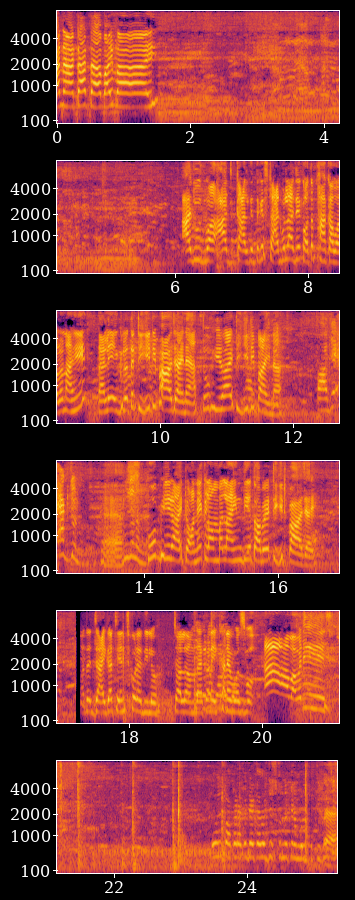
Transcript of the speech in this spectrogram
আনা টাটা বাই বাই আজ আজ কালকে থেকে স্টার্ট বলে আজকে কত ফাঁকা বলো নাহি? তাহলে এগুলোতে টিকিটই পাওয়া যায় না এত ভিড় হয় টিকিটই পাই না। বাজে একজন। হ্যাঁ। খুব ভিড় হয় অনেক লম্বা লাইন দিয়ে তবে টিকিট পাওয়া যায়। আমাদের জায়গা চেঞ্জ করে দিল। চলো আমরা এখন এখানে বসবো। বাবারি হ্যাঁ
